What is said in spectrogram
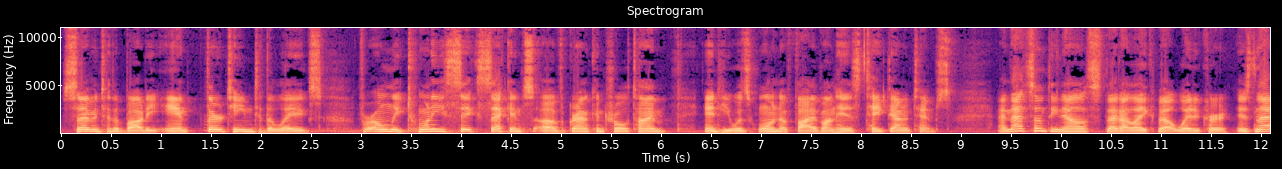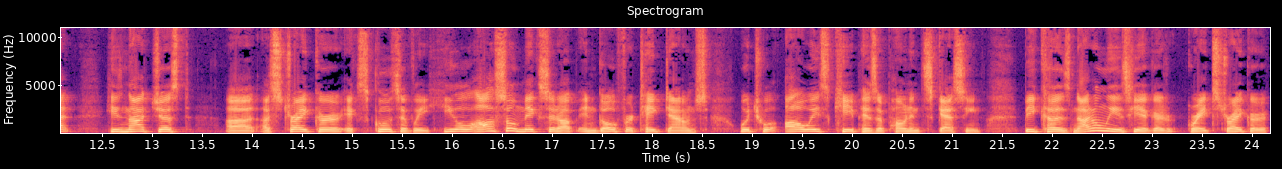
7 to the body, and 13 to the legs for only 26 seconds of ground control time, and he was 1 of 5 on his takedown attempts. And that's something else that I like about Whitaker, is that he's not just uh, a striker exclusively. He'll also mix it up and go for takedowns, which will always keep his opponents guessing. Because not only is he a great striker,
